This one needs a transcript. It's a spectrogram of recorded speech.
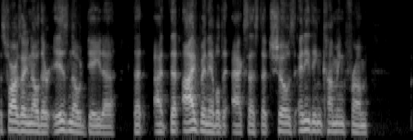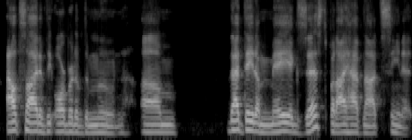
as far as I know, there is no data that I, that I've been able to access that shows anything coming from outside of the orbit of the moon. Um, that data may exist, but I have not seen it.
